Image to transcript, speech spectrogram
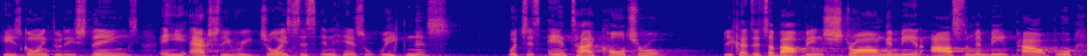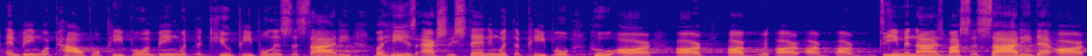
he's going through these things, and he actually rejoices in his weakness, which is anti cultural because it's about being strong and being awesome and being powerful and being with powerful people and being with the cute people in society. But he is actually standing with the people who are, are, are, are, are, are demonized by society, that are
